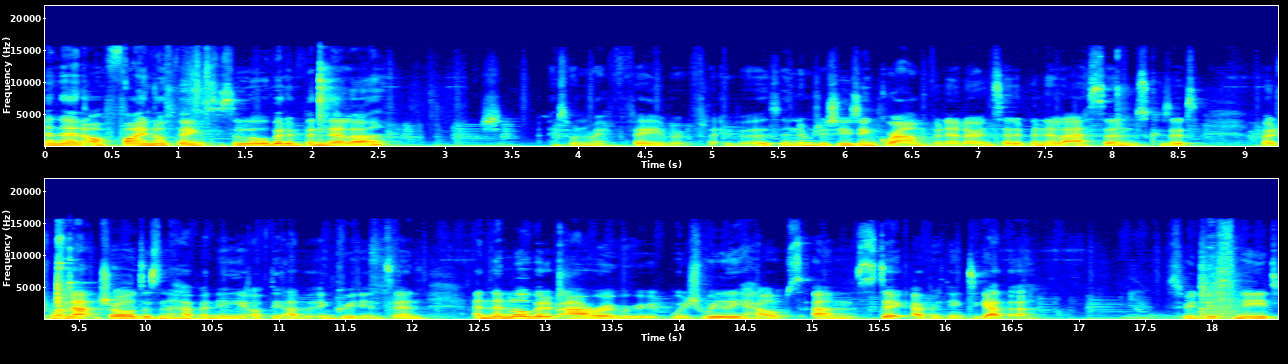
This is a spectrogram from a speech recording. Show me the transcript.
And then our final things is a little bit of vanilla, is one of my favorite flavors. And I'm just using ground vanilla instead of vanilla essence because it's much more natural, doesn't have any of the other ingredients in. And then a little bit of arrowroot, which really helps um, stick everything together. So we just need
